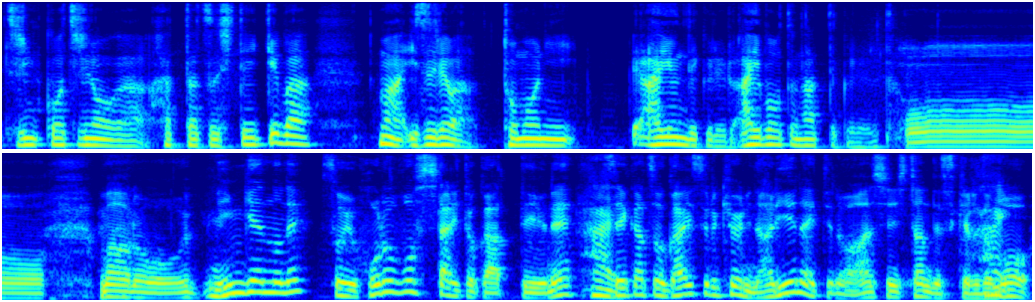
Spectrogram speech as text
人工知能が発達していけば、まあ、いずれは共に歩んでくれる相棒となってくれると。はあまああの人間のねそういう滅ぼしたりとかっていうね、はい。生活を害する脅威になり得ないっていうのは安心したんですけれども、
